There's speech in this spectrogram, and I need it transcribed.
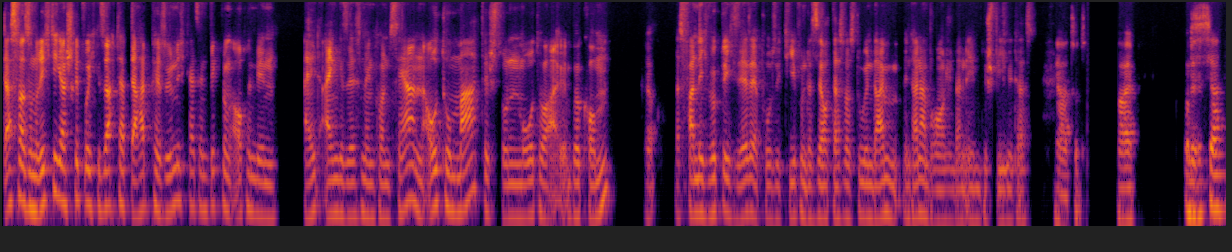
Das war so ein richtiger Schritt, wo ich gesagt habe, da hat Persönlichkeitsentwicklung auch in den alteingesessenen Konzernen automatisch so einen Motor bekommen das fand ich wirklich sehr, sehr positiv und das ist ja auch das, was du in, deinem, in deiner Branche dann eben gespiegelt hast. Ja, total. Und es ist ja,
